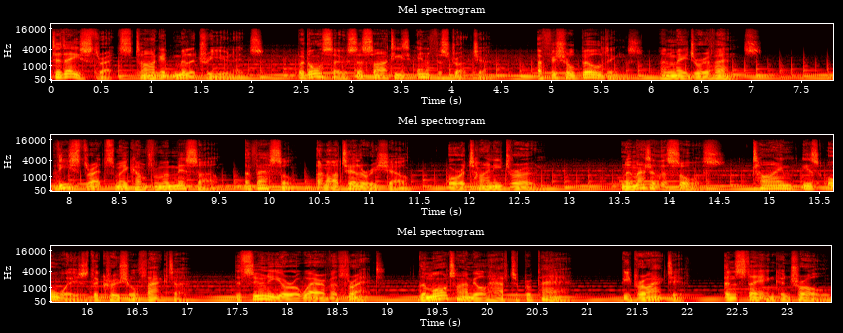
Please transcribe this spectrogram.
Today's threats target military units, but also society's infrastructure, official buildings and major events. These threats may come from a missile, a vessel, an artillery shell or a tiny drone. No matter the source, time is always the crucial factor. The sooner you're aware of a threat, the more time you'll have to prepare be proactive, and stay in control.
